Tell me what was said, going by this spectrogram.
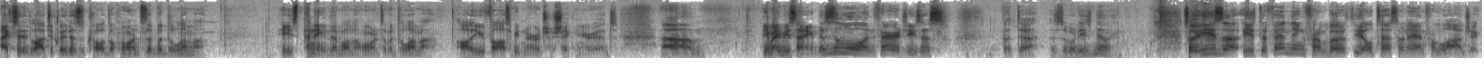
Actually, logically, this is called the horns of a dilemma. He's pinning them on the horns of a dilemma. All you philosophy nerds are shaking your heads. Um, you may be saying, This is a little unfair, Jesus, but uh, this is what he's doing. So he's, uh, he's defending from both the Old Testament and from logic.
